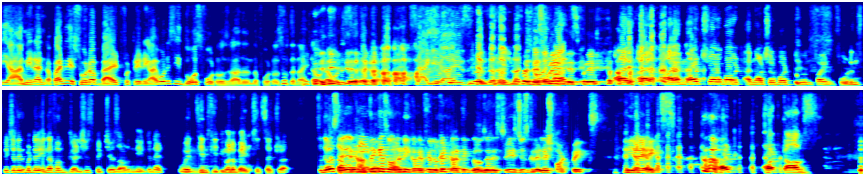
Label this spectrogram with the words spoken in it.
Yeah, I mean, and apparently they showed up bad for training. I want to see those photos rather than the photos of the night out. I want to see them with the saggy eyes and the It's a bloodshot. desperate, desperate. I, I, I am not sure about. I'm not sure about. You will find Foden's picture, but there are enough of Grealish's pictures out on the internet with Hmm. him sleeping on a bench, etc. So there was Yeah, somebody. yeah, Karthik on- has already. If you look at Karthik browser history, it's just Grealish hot pics. PIX. hot, hot calves.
